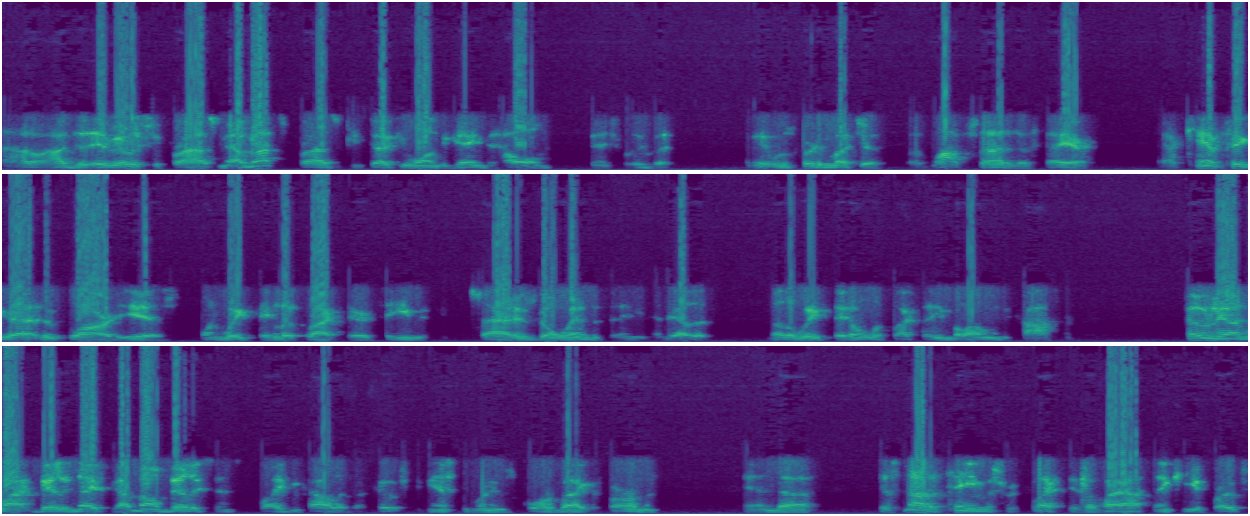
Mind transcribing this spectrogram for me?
I don't. I, it really surprised me. I'm not surprised Kentucky won the game at home eventually, but it was pretty much a, a lopsided affair. I can't figure out who Florida is. One week they look like they're team decide who's going to win the thing, and the other another week they don't look like they even belong in the conference. Totally unlike Billy Napier. I've known Billy since he played in college. I coached against him when he was quarterback at Furman, and uh, it's not a team that's reflective of how I think he approaches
